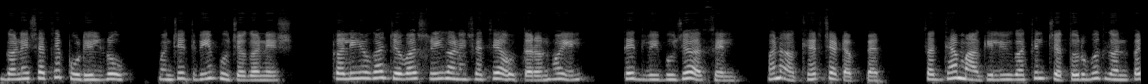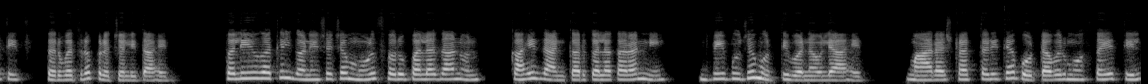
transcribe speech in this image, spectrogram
गणेशाचे पुढील रूप म्हणजे द्विभुज गणेश. कलियुगात जेव्हा श्री गणेशाचे अवतरण होईल ते द्विभुज असेल पण अखेरच्या टप्प्यात. सध्या मागील युगातील चतुर्भुज गणपतीच सर्वत्र प्रचलित आहेत. कलियुगातील गणेशाच्या मूळ स्वरूपाला जाणून काही जाणकार कलाकारांनी द्विभुज मूर्ती बनवल्या आहेत. महाराष्ट्रात तरी त्या बोटावर मोजता येतील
